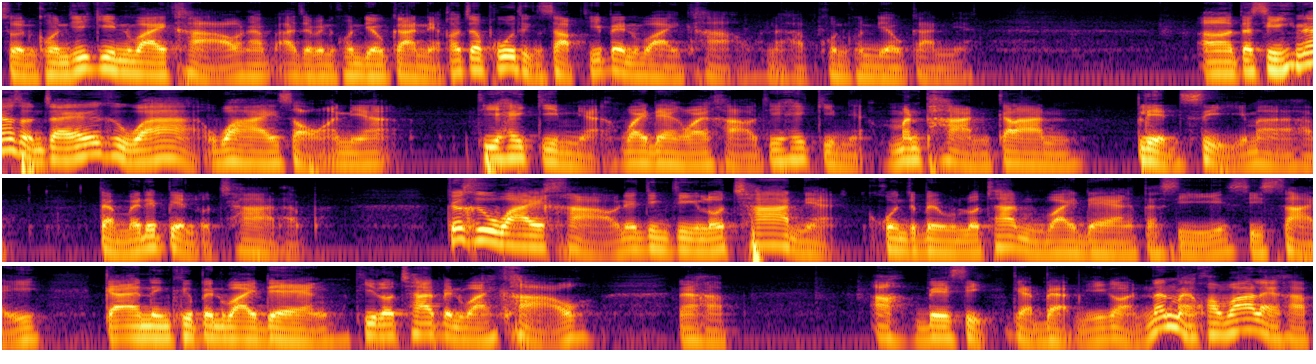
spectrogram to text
ส่วนคนที่กินไวน์ขาวนะครับอาจจะเป็นคนเดียวกันเนี่ยเขาจะพูดถึงศัพท์ที่เป็นไวน์ขาวนะครับคนคนเดียวกันเนี่ยแต่สิ่งที่น่าสนใจก็คือว่าไวายสองอันเนี้ยที่ให้กินเนี่ยไวายแดงไวายขาวที่ให้กินเนี่ยมันผ่านการเปลี่ยนสีมาครับแต่ไม่ได้เปลี่ยนรสชาติครับก็คือไวน์ขาวเนี่ยจริงๆ รสชาติเนี่ยควรจะเป็นรสชาติเหมือนไวน์แดงแต่สีสีใสอีกอันนึงคือเป็นไวน์แดงที่รสชาติเป็นไวน์ขาวนะครับอะ basic แกแบบนี้ก่อน นั่นหมายความว่าอะไรครับ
